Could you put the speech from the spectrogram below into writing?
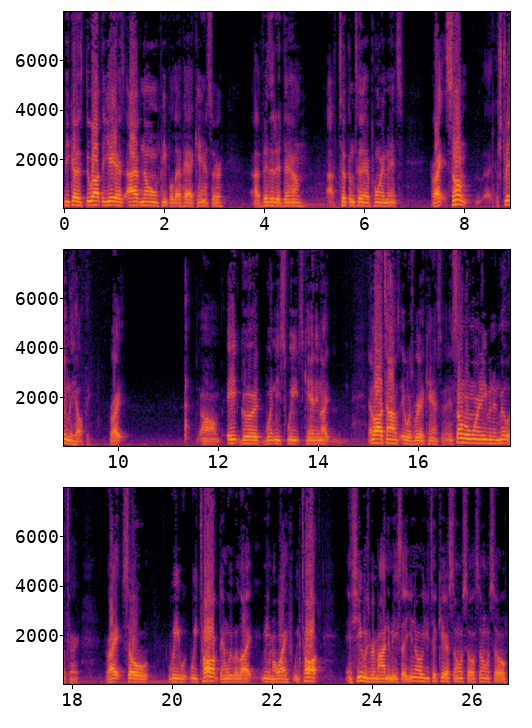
because throughout the years, I've known people that have had cancer. I visited them. I took them to their appointments. Right, some extremely healthy. Right, um, ate good, wouldn't eat sweets, candy night, and a lot of times it was rare cancer. And some of them weren't even in the military. Right, so we we talked and we were like me and my wife. We talked and she was reminding me, say, you know, you took care of so and so, so and so,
